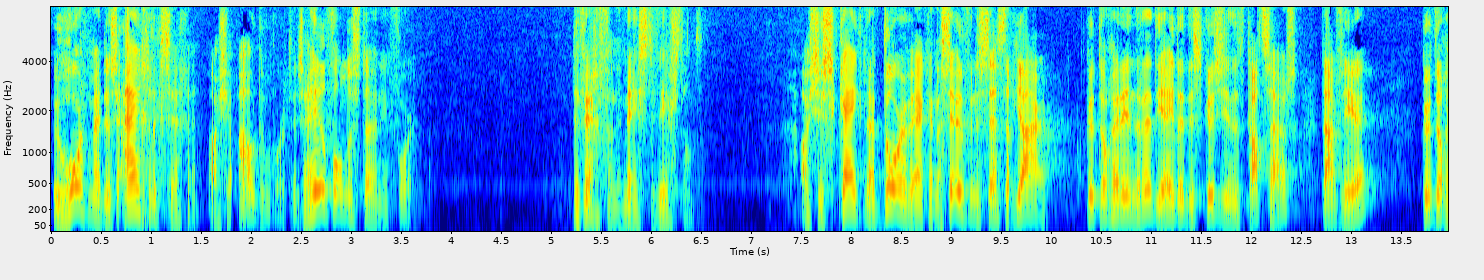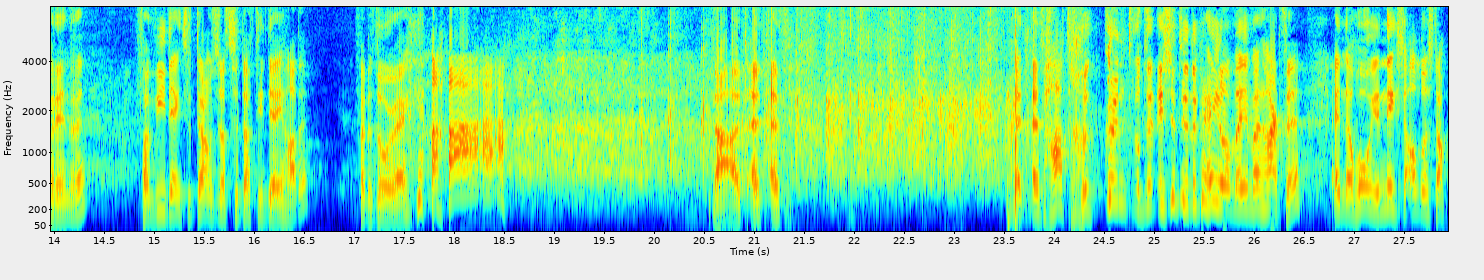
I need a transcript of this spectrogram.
U hoort mij dus eigenlijk zeggen, als je ouder wordt, er is heel veel ondersteuning voor. De weg van de meeste weerstand. Als je eens kijkt naar doorwerken, naar 67 jaar. Kunt u nog herinneren, die hele discussie in het katshuis, dames en heren? Kunt u nog herinneren? Van wie denkt u trouwens dat ze dat idee hadden? Van doorwerken? Ja! Nou, het, het, het, het, had gekund, want het is natuurlijk helemaal in mijn hart. Hè? En dan hoor je niks anders dan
